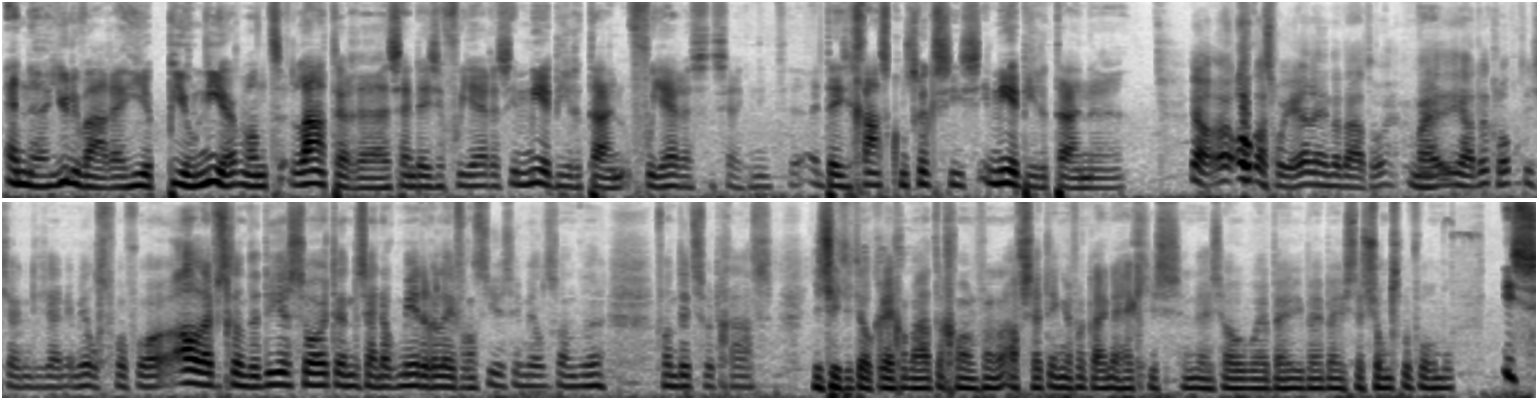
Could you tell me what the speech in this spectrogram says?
En jullie waren hier pionier, want later zijn deze foyeres in meer dierentuinen, of foyeres, dat zeg ik niet, deze gaasconstructies in meer dierentuinen. Ja, eh, ook als foyer inderdaad hoor. Maar ja, dat klopt. Die zijn, die zijn inmiddels voor, voor allerlei verschillende diersoorten. En er zijn ook meerdere leveranciers inmiddels van, eh, van dit soort gaas. Je ziet het ook regelmatig gewoon van afzettingen van kleine hekjes. En eh, zo bij, bij, bij stations bijvoorbeeld. Is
